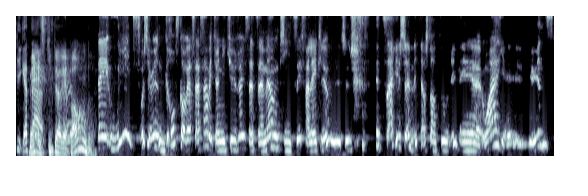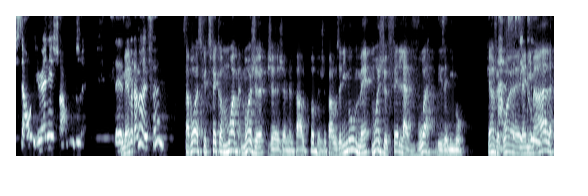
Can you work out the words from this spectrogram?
Mais attends. est-ce qu'ils te répondent? Ben oui, tu vois, j'ai eu une grosse conversation avec un écureuil cette semaine, puis tu sais, il fallait être là. là. Je- je- ça arrive jamais quand je entourée, mais euh, ouais, il y, a- il y a eu une discussion, il y a eu un échange. C'était Mais- vraiment le fun. Savoir, est-ce que tu fais comme moi? Moi, je, je, je ne parle pas, ben, je parle aux animaux, mais moi, je fais la voix des animaux. Quand je Ah, vois ça, un animal,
